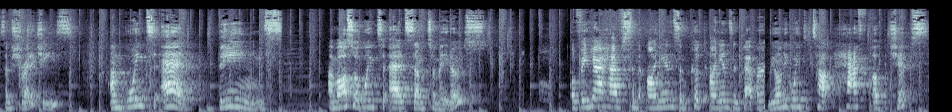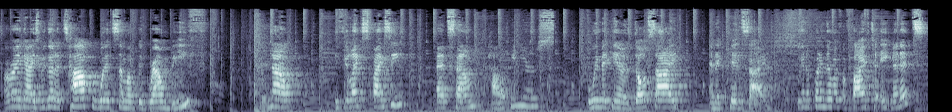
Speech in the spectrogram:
some shredded cheese. I'm going to add beans. I'm also going to add some tomatoes. Over here, I have some onions, some cooked onions and pepper. We're only going to top half of the chips. All right, guys, we're gonna top with some of the ground beef. Now, if you like spicy, add some jalapenos. We're making an adult side and a kid side. We're gonna put in the oven for five to eight minutes.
